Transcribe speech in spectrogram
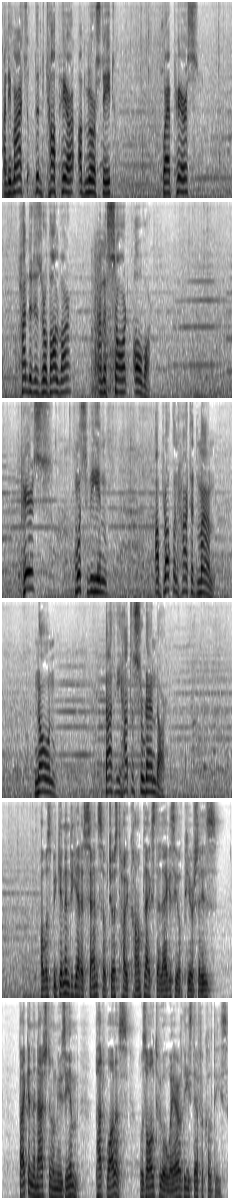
and he marched to the top here of Street, where Pearse handed his revolver and a sword over. Pearse must have been a broken hearted man, knowing that he had to surrender. I was beginning to get a sense of just how complex the legacy of Pearse is. Back in the National Museum, Pat Wallace was all too aware of these difficulties.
